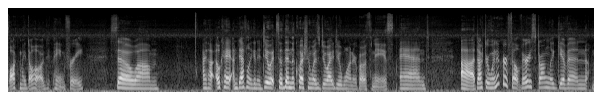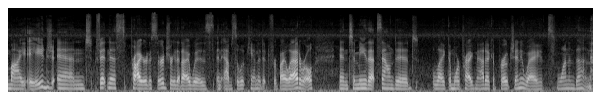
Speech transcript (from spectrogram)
walk my dog pain free. So um, I thought, okay, I'm definitely going to do it. So then the question was, do I do one or both knees? And uh, Dr. Winokur felt very strongly, given my age and fitness prior to surgery, that I was an absolute candidate for bilateral. And to me, that sounded like a more pragmatic approach anyway. It's one and done.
